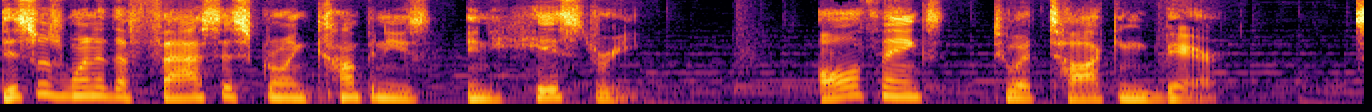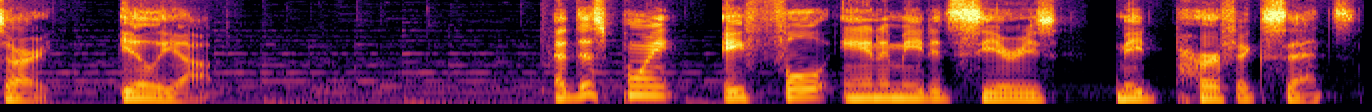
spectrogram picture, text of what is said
This was one of the fastest growing companies in history, all thanks to a talking bear. Sorry, Illiop. At this point, a full animated series made perfect sense.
